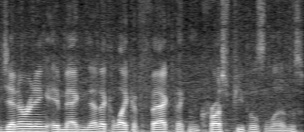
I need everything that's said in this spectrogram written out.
generating a magnetic-like effect that can crush people's limbs.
